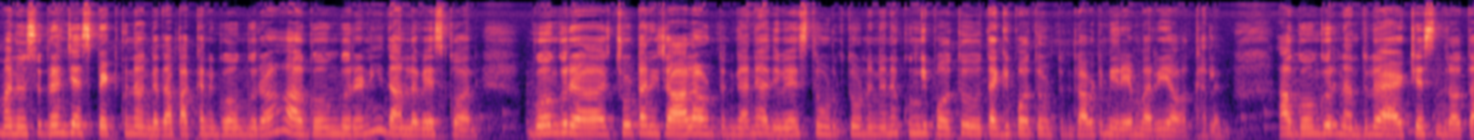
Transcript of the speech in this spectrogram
మనం శుభ్రం చేసి పెట్టుకున్నాం కదా పక్కన గోంగూర ఆ గోంగూరని దానిలో వేసుకోవాలి. గోంగూర చూడటానికి చాలా ఉంటుంది కానీ అది వేస్తూ ఉడుకుతూ ఉండగానే కుంగిపోతూ తగ్గిపోతూ ఉంటుంది కాబట్టి మీరేం వర్రీ అవ్వక్కర్లేదు. ఆ గోంగూరని అందులో యాడ్ చేసిన తర్వాత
